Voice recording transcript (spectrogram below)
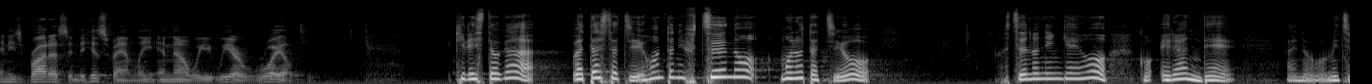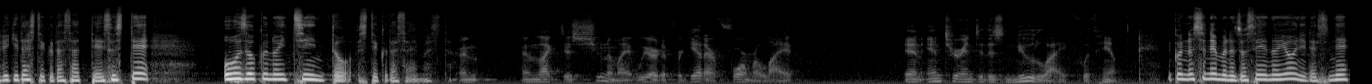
and he's brought us into his family, and now we, we are royalty. キリストが私たち本当に普通の者たちを普通の人間をこう選んであの導き出してくださってそして王族の一員としてくださいました。And, and like this Shunammite, we are to forget our former life and enter into this new life with him. このシュネムの女性のようにですね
